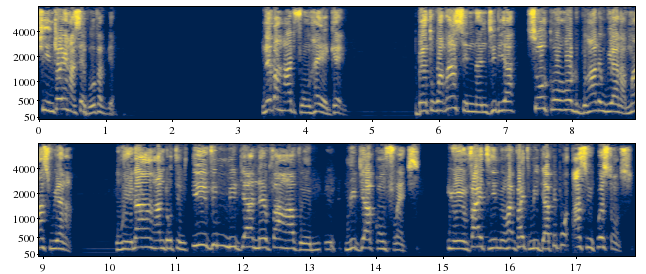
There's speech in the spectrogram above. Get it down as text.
She enjoying herself over there. Never heard from her again. But whereas in Nigeria, so-called Buhari wearer, mass wearer, we now handle things. Even media never have a media conference. You invite him, you invite media, people ask you questions,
